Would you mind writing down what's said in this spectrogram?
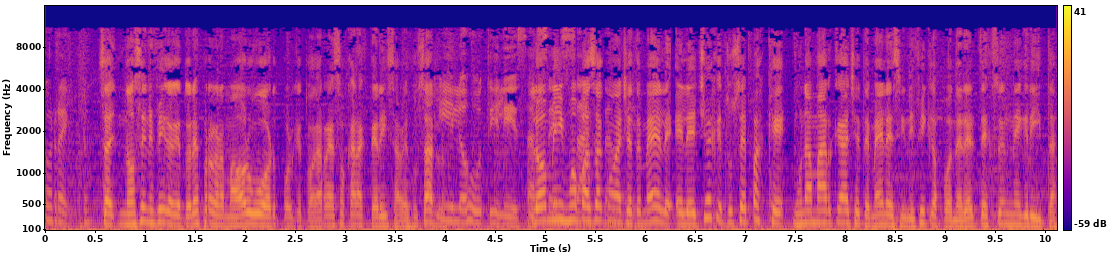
Correcto. O sea, no significa que tú eres programador Word porque tú agarras esos caracteres y sabes usarlos. Y los utilizas. Lo mismo pasa con. HTML. El hecho de que tú sepas que una marca de HTML significa poner el texto en negrita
